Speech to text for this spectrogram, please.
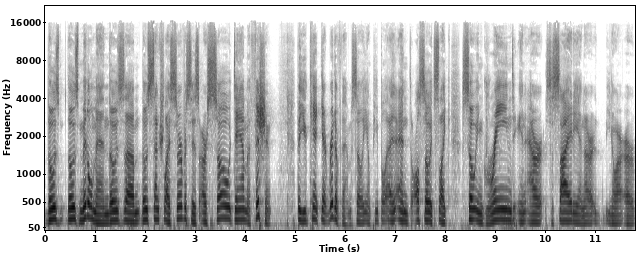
those those middlemen, those um, those centralized services are so damn efficient that you can't get rid of them. So you know people, and, and also it's like so ingrained in our society and our you know our, our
